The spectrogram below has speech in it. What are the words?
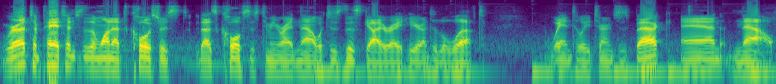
We're going to pay attention to the one that's closest that's closest to me right now, which is this guy right here onto the left. Wait until he turns his back, and now.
